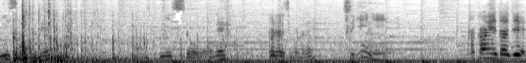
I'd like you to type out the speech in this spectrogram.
2層ね。2層をね。とりあえずこれね。次に高枝で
